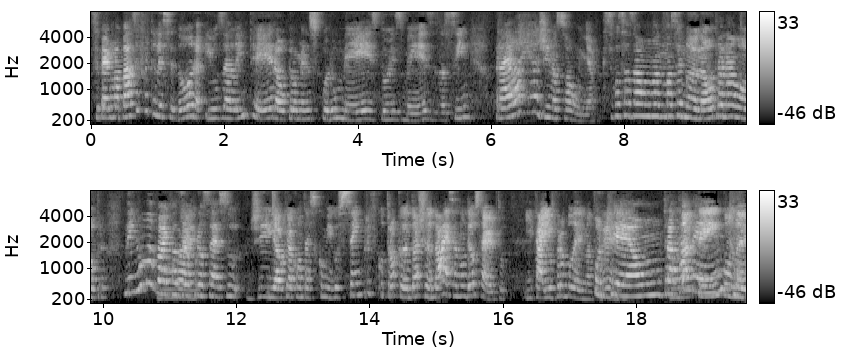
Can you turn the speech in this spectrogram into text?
Você pega uma base fortalecedora e usa ela inteira, ou pelo menos por um mês, dois meses, assim, pra ela reagir na sua unha. Porque se você usar uma numa semana, outra na outra, nenhuma vai Não fazer vai. o processo de E é o que acontece comigo. Eu sempre fico trocando, achando, ah, essa não deu certo. E tá aí o problema, tá Porque vendo? é um tratamento. tempo, né?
